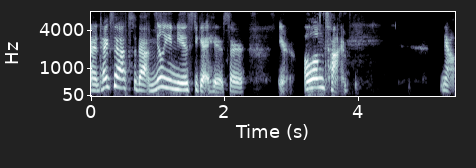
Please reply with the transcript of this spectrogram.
And it takes us about a million years to get here. So, you know, a long time. Now,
